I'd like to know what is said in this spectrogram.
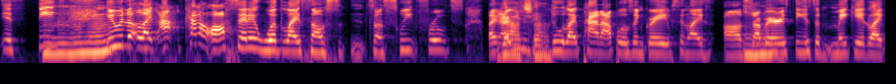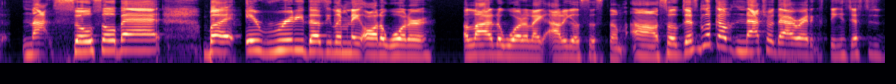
it stinks. Mm-hmm. Even though, like, I kind of offset it with like some some sweet fruits. Like I usually do like pineapples and grapes and like um, Mm-hmm. strawberries things to make it like not so so bad. But it really does eliminate all the water, a lot of the water like out of your system. Uh, so just look up natural diuretic things just to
